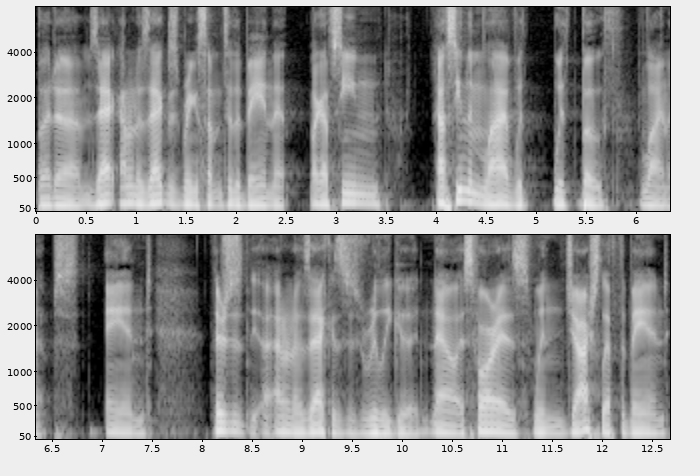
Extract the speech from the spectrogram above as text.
But uh, Zach, I don't know, Zach just brings something to the band that like I've seen, I've seen them live with with both lineups, and there's I don't know, Zach is just really good. Now, as far as when Josh left the band,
